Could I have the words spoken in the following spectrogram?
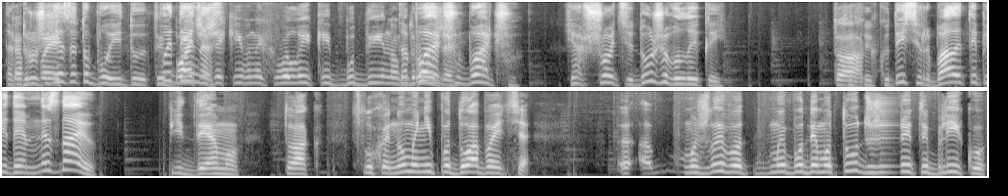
Так, друже, я за тобою йду. Ти Веди бачиш, нас. який в них великий будинок, Та друже. бачу, бачу. Я в шоці, дуже великий. Так, Слухай, кудись рибалити підемо, не знаю. підемо. Так. Слухай, ну мені подобається. Е, а, можливо, ми будемо тут жити, Бліку.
